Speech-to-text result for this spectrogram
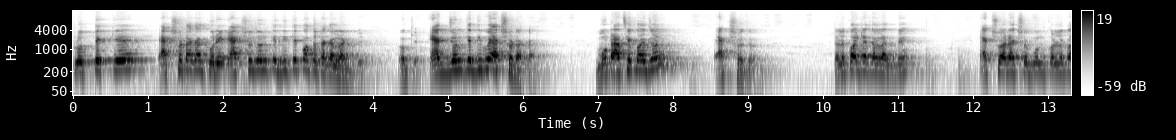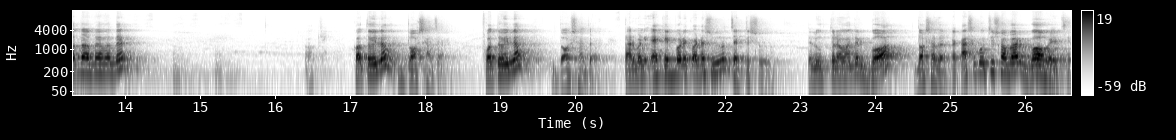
প্রত্যেককে একশো টাকা করে একশো জনকে দিতে কত টাকা লাগবে? ওকে একজনকে দিব একশো টাকা। মোট আছে কয়জন? একশো জন। তাহলে কয় টাকা লাগবে? একশো আর একশো গুণ করলে কত হবে আমাদের? কত হইল? দশ হাজার। কত হইল? দশ হাজার। তার মানে একের পরে কয়টা শূন্য? চারটে শূন্য। তাহলে উত্তর আমাদের গ, দশ হাজার টাকা। আশা করছি সবার গ হয়েছে।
